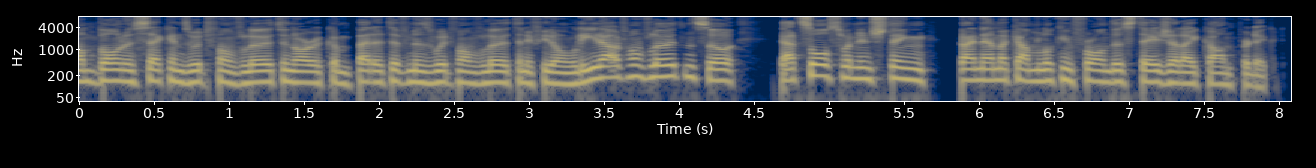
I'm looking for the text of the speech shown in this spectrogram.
on bonus seconds with Van Vleuten or competitiveness with Van Vleuten if you don't lead out Van Vleuten. So that's also an interesting dynamic I'm looking for on this stage that I can't predict.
